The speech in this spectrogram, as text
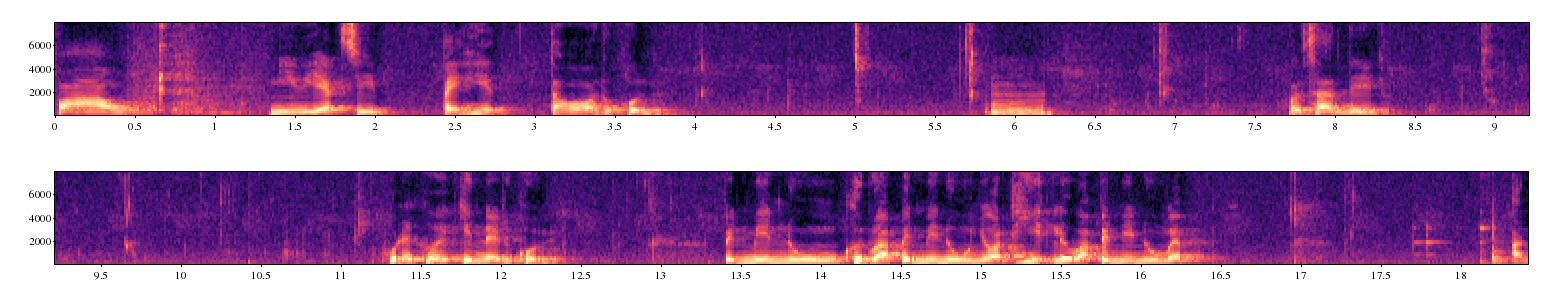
ฟาว มีเวียกสิไปเฮ็ดต่อทุกคน อืมรสชาติดี ได้เคยกินไหนทุกคน เป็นเมนูคือว่าเป็นเมนูยอดฮิตหรือว่าเป็นเมนูแบบ อัน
